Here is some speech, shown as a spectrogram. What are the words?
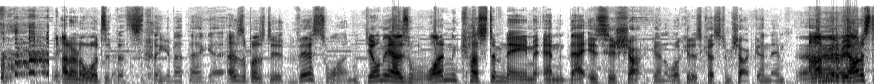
I don't know what to th- think about that guy. As opposed to this one, he only has one custom name, and that is his shotgun. Look at his custom shotgun name. I'm gonna be Uh. honest.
